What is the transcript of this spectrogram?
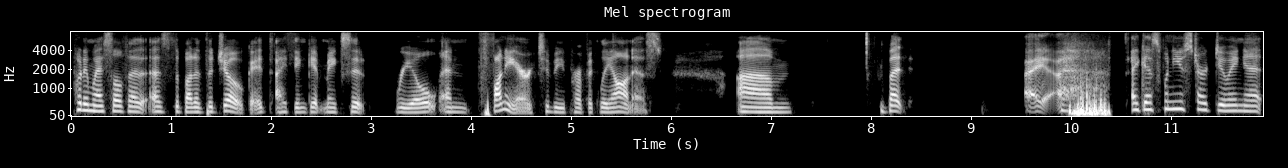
putting myself as, as the butt of the joke. It, I think it makes it real and funnier, to be perfectly honest. Um, but I, I guess when you start doing it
